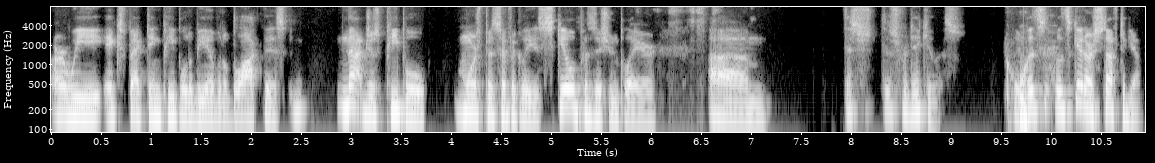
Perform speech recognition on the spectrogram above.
are we expecting people to be able to block this? Not just people, more specifically, a skill position player. Um, this this ridiculous. Like, let's let's get our stuff together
